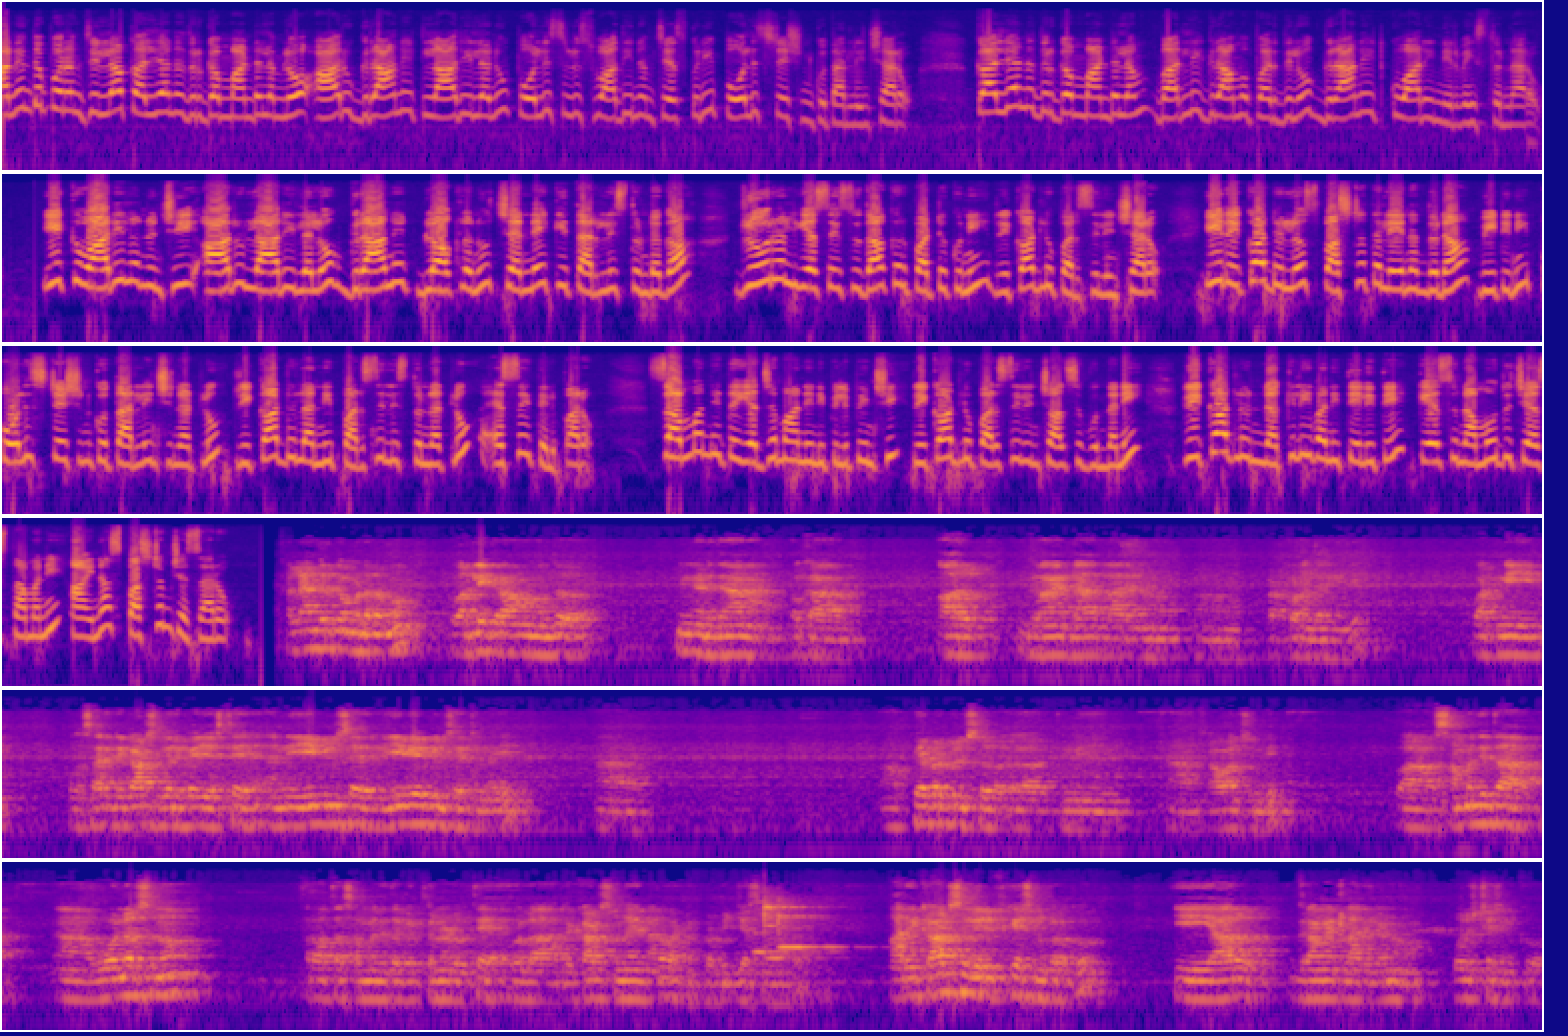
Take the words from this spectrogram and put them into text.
అనంతపురం జిల్లా కళ్యాణదుర్గం మండలంలో ఆరు గ్రానైట్ లారీలను పోలీసులు స్వాధీనం చేసుకుని పోలీస్ స్టేషన్కు తరలించారు. కళ్యాణదుర్గం మండలం వర్లి గ్రామ పరిధిలో గ్రానైట్ క్వారీ నిర్వహిస్తున్నారు. ఈ క్వారీల నుంచి ఆరు లారీలలో గ్రానైట్ బ్లాక్లను చెన్నైకి తరలిస్తుండగా రూరల్ ఎస్ఐ సుధాకర్ పట్టుకుని రికార్డులు పరిశీలించారు. ఈ రికార్డుల్లో స్పష్టత లేనందున వీటిని పోలీస్ స్టేషన్కు తరలించినట్లు రికార్డులన్నీ పరిశీలిస్తున్నట్లు ఎస్ఐ తెలిపారు. సంబంధిత యజమానిని పిలిపించి రికార్డులు పరిశీలించాల్సి ఉందని రికార్డులు నకిలీవని తేలితే కేసు నమోదు చేస్తామని ఆయన స్పష్టం చేశారు. కళ్యాణదుర్గం మండలము వర్లి గ్రామం ముందు నిన్నటి దినాన ఒక ఆరు గ్రానైట్ లారీలను పట్టుకోవడం జరిగింది. వాటిని ఒకసారి రికార్డ్స్ వెరిఫై చేస్తే అన్ని ఈ బిల్స్ ఈవే బిల్స్ అవుతున్నాయి పేపర్ బిల్స్ కొన్ని ఆ, కావాల్సింది సంబంధిత ఓనర్స్ను తర్వాత సంబంధిత వ్యక్తులను అడిగితే వాళ్ళ రికార్డ్స్ ఉన్నాయన్నారు వాటిని ప్రొడ్యూస్ చేస్తున్నారు. ఆ రికార్డ్స్ వెరిఫికేషన్ కొరకు ఈ ఆరు గ్రానైట్ లారీలను పోలీస్ స్టేషన్కు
